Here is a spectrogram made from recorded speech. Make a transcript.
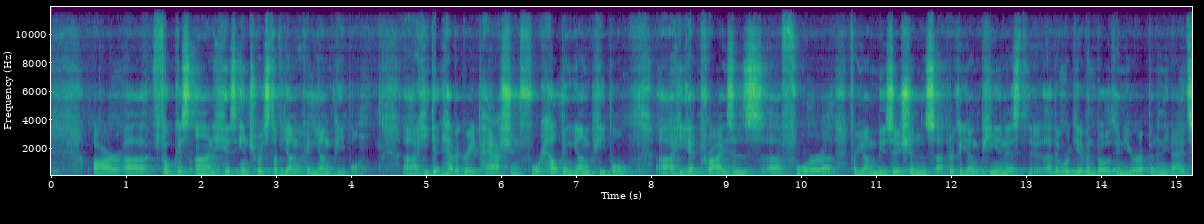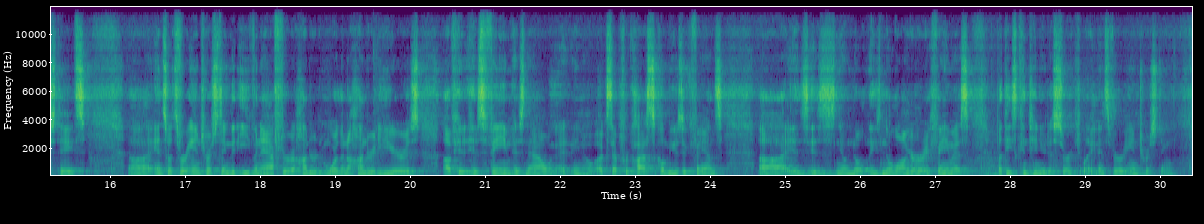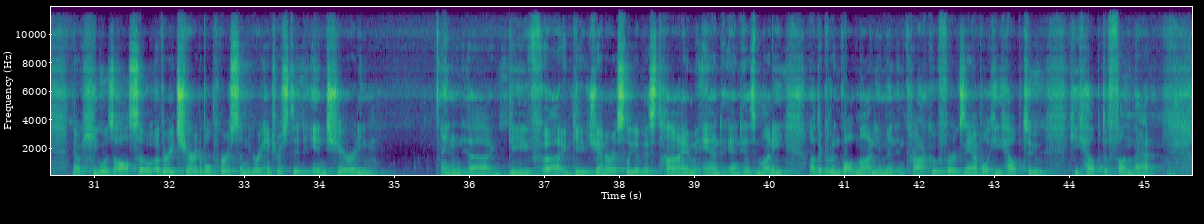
are uh, focused on his interest of young in young people. Uh, he did have a great passion for helping young people. Uh, he had prizes uh, for, uh, for young musicians, uh, particularly young pianists, that were given both in Europe and in the United States. and so it's very interesting that even after 100, more than 100 years of his, his fame has now, you know, except for classical music fans, uh, is, is you know, no, he's no longer very famous, but these continue to circulate, and it's very interesting. Now, he was also a very charitable person, very interested in charity, and uh, gave, uh, gave generously of his time and, and his money. Uh, the Grunwald Monument in Krakow, for example, he helped to, he helped to fund that.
